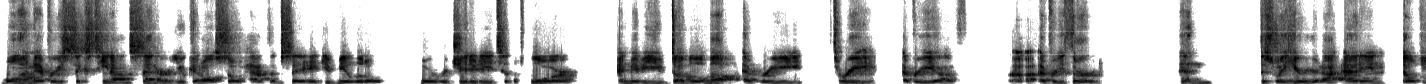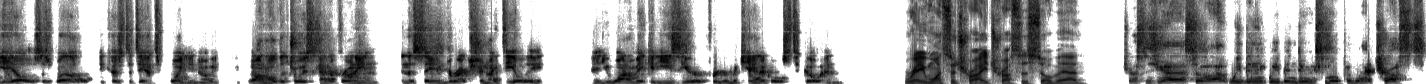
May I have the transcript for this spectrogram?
one every 16 on center. You can also have them say, hey, give me a little more rigidity to the floor, and maybe you double them up every three, every uh, uh, every third, and this way here you're not adding LVLs as well because to Dan's point, you know you want all the joists kind of running in the same direction ideally, and you want to make it easier for your mechanicals to go in. Ray wants to try trusses so bad. Trusses, yeah. So uh, we've been we've been doing some open web trusses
